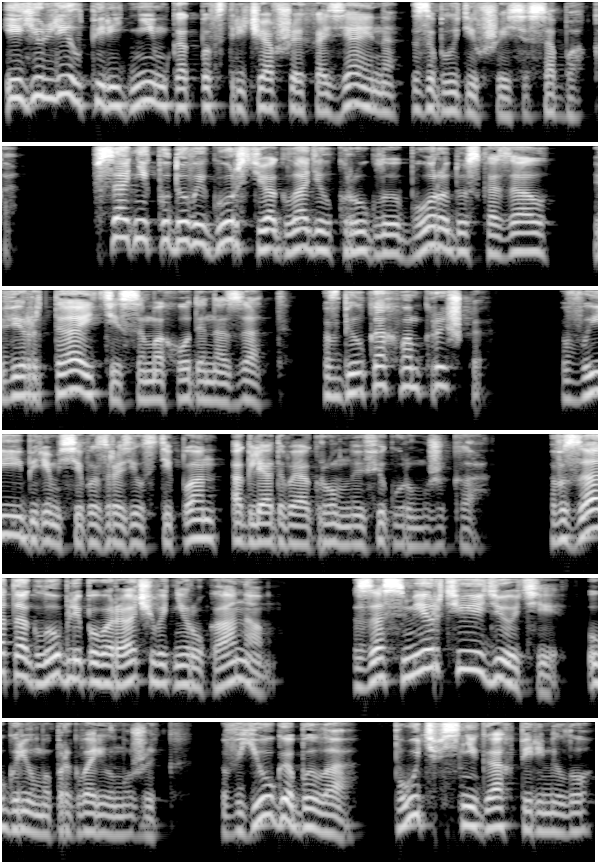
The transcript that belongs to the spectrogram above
и юлил перед ним, как повстречавшая хозяина заблудившаяся собака. Всадник пудовой горстью огладил круглую бороду, сказал «Вертайте самоходы назад, в белках вам крышка». «Выберемся», — возразил Степан, оглядывая огромную фигуру мужика. «Взад оглобли поворачивать не рука нам. За смертью идете, — угрюмо проговорил мужик. В юго была, путь в снегах перемело.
